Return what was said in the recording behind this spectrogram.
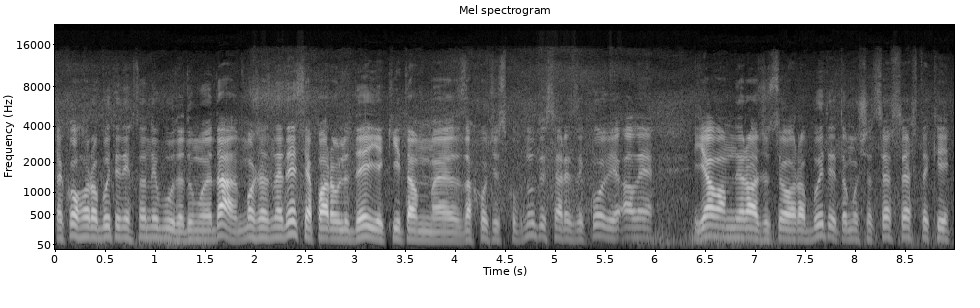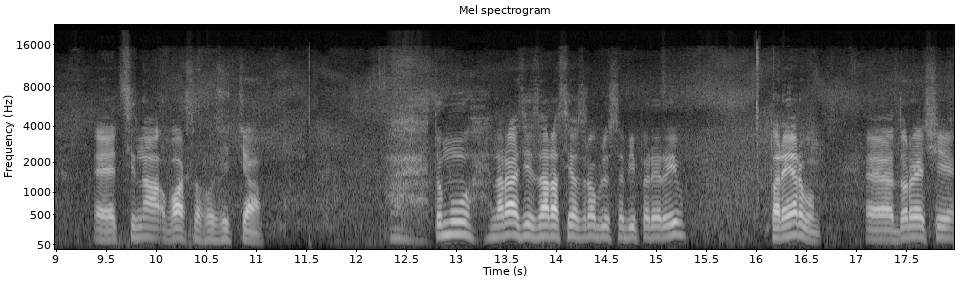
такого робити ніхто не буде. Думаю, да, може знайдеться пару людей, які там е, захочуть скупнутися, ризикові, але я вам не раджу цього робити, тому що це все ж таки е, ціна вашого життя. Тому наразі зараз я зроблю собі перерив, перерву. Е, До речі,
